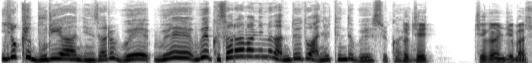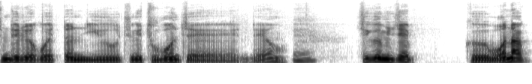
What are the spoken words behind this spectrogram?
이렇게 무리한 인사를 왜 왜 왜 그 사람 아니면 안 돼도 아닐 텐데 왜 했을까요? 그러니까 제 제가 이제 말씀드리려고 했던 이유 중에 두 번째인데요. 예. 지금 이제 그 워낙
